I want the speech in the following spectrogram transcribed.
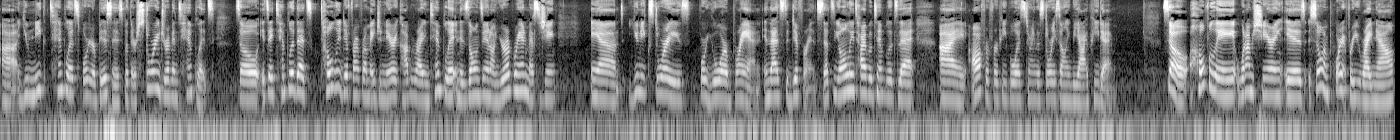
uh, unique templates for your business but they're story driven templates. So it's a template that's totally different from a generic copywriting template and it zones in on your brand messaging and unique stories for your brand. And that's the difference. That's the only type of templates that I offer for people as during the story selling VIP day. So, hopefully, what I'm sharing is so important for you right now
